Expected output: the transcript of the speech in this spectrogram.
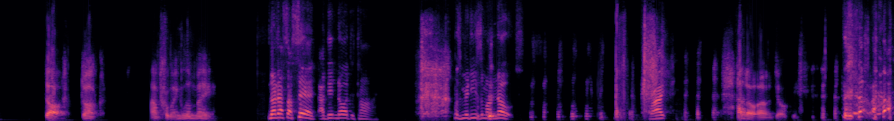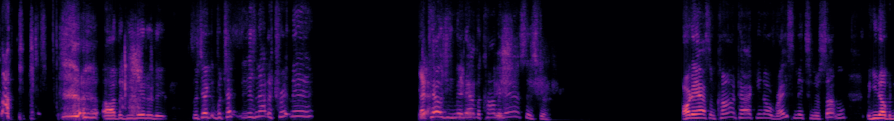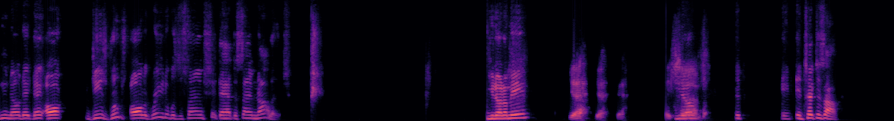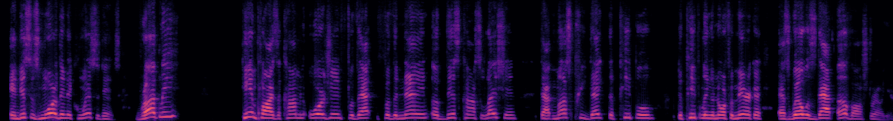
Doc, Doc, I'm from England, mate. No, that's what I said. I didn't know at the time. Because these are my notes. right? I know, I'm joking. uh, the literally. So check, but check, isn't that a trip, man? That Yeah. tells you, man, they have a common ancestor. Or they have some contact, you know, race mixing or something. But you know, but you know, they they all these groups all agreed it was the same shit. They had the same knowledge. You know what I mean? Yeah, yeah, yeah. It's, You know, um, And, and check this out. And this is more than a coincidence. Rudgley, he implies a common origin for that for the name of this constellation that must predate the people, the peopling of North America, as well as that of Australia.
